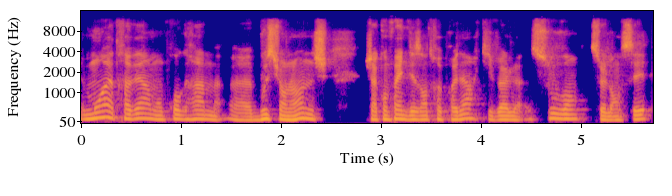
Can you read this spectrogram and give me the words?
moi, à travers mon programme euh, Boost Your Launch, j'accompagne des entrepreneurs qui veulent souvent se lancer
